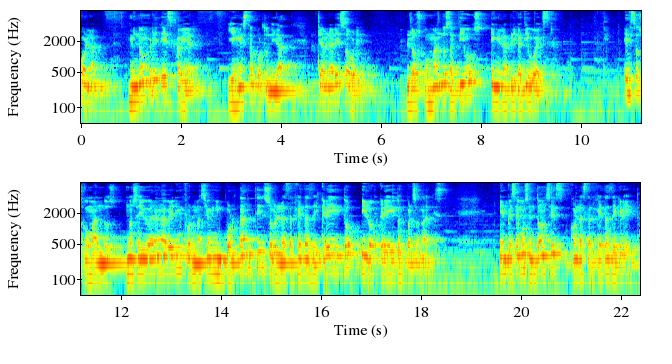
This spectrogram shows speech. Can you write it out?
Hola, mi nombre es Javier y en esta oportunidad te hablaré sobre los comandos activos en el aplicativo Extra. Estos comandos nos ayudarán a ver información importante sobre las tarjetas de crédito y los créditos personales. Empecemos entonces con las tarjetas de crédito.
